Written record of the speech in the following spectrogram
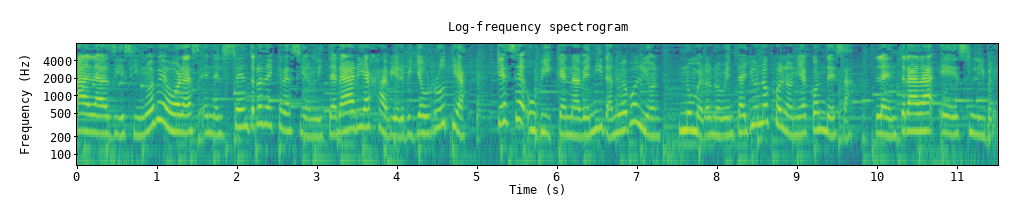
a las 19 horas en el Centro de Creación Literaria Javier Villaurrutia, que se ubica en Avenida Nuevo León, número 91, Colonia Condesa. La entrada es libre.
